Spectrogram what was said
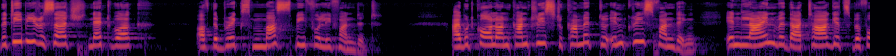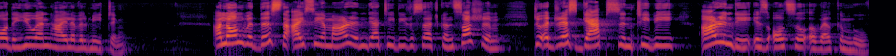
The TB research network of the BRICS must be fully funded. I would call on countries to commit to increase funding in line with our targets before the UN high level meeting. Along with this, the ICMR, India TB Research Consortium, to address gaps in TB R&D is also a welcome move.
